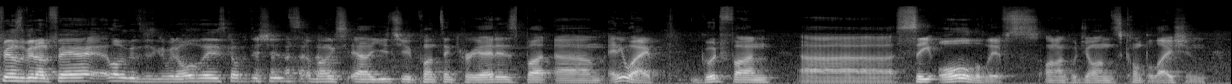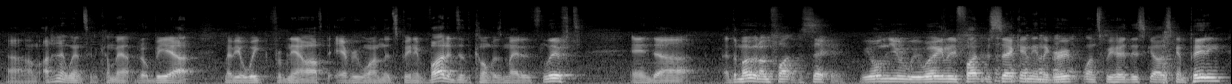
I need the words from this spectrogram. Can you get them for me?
feels a bit unfair. Logan's just going to win all these competitions amongst our YouTube content creators. But um, anyway, good fun. Uh, see all the lifts on Uncle John's compilation. Um, I don't know when it's going to come out, but it'll be out maybe a week from now after everyone that's been invited to the comp has made its lift. And uh, at the moment, I'm fighting for second. We all knew we were going to be fighting for second in the group once we heard this guy was competing.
